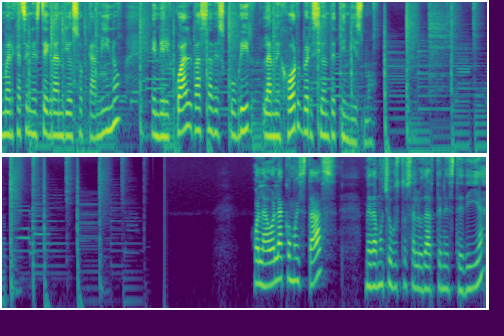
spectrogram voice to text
sumerjas en este grandioso camino en el cual vas a descubrir la mejor versión de ti mismo. Hola, hola, ¿cómo estás? Me da mucho gusto saludarte en este día.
